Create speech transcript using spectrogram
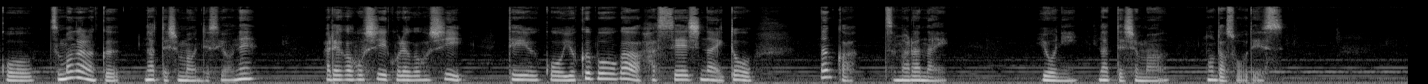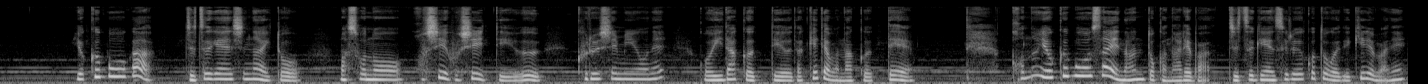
こうつまらなくなってしまうんですよね。あれが欲しいこれが欲しいっていうこう欲望が発生しないとなんかつまらない。ようになってしまうのだそうです。欲望が実現しないと、まあ、その欲しい欲しいっていう苦しみをねこう抱くっていうだけではなくってこの欲望さえなんとかなれば実現することができればね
